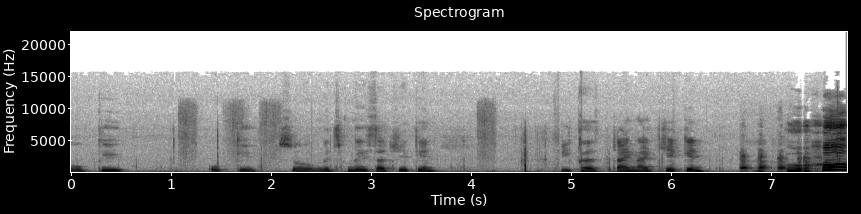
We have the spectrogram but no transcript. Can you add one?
Okay. Okay. So let's place a chicken because I like chicken.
